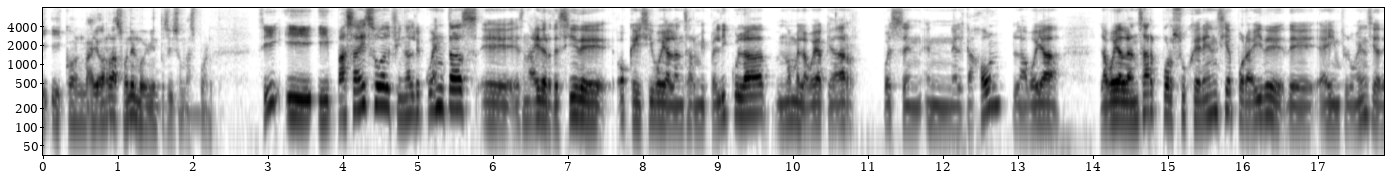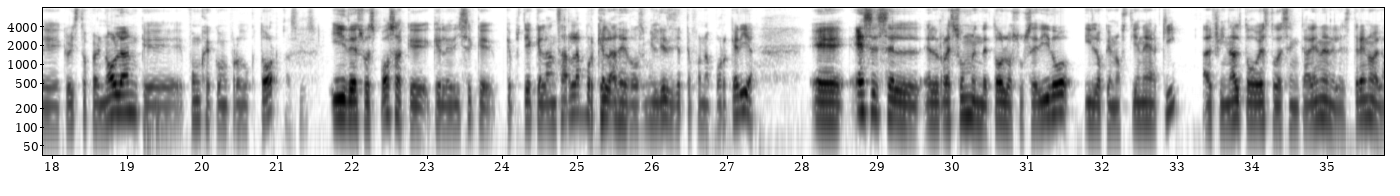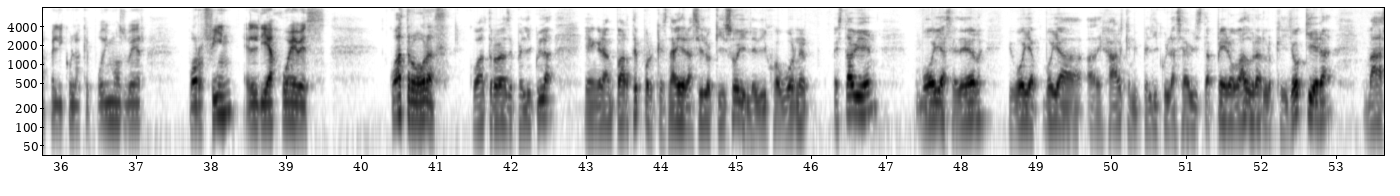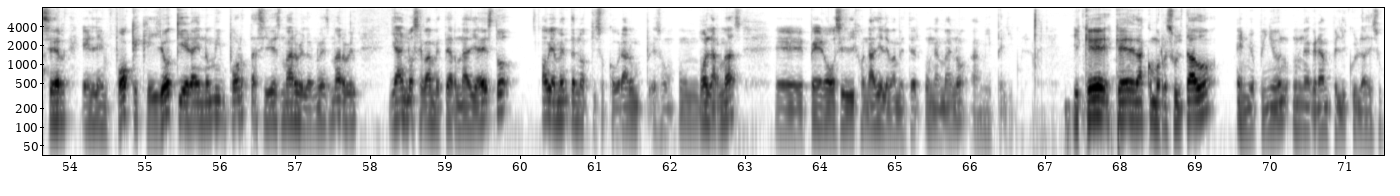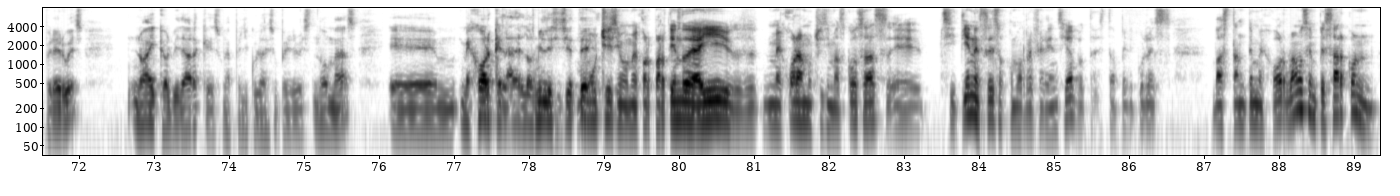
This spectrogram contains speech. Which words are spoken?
y, con mayor razón el movimiento se hizo más fuerte. Sí, y, pasa eso al final de cuentas. Eh, Snyder decide, ok, sí voy a lanzar mi película, no me la voy a quedar pues en, el cajón, la voy a, la voy a lanzar por sugerencia por ahí de, de e influencia de Christopher Nolan, que funge como productor. Así es. Y de su esposa, que, le dice que, que pues, tiene que lanzarla porque la de 2017 fue una porquería. Eh, ese es el, resumen de todo lo sucedido y lo que nos tiene aquí. Al final todo esto desencadena en el estreno de la película que pudimos ver por fin el día jueves. Cuatro horas. Cuatro horas de película, en gran parte porque Snyder así lo quiso y le dijo a Warner, está bien, voy a ceder y voy a, voy a dejar que mi película sea vista, pero va a durar lo que yo quiera va a ser el enfoque que yo quiera y no me importa si es Marvel o no es Marvel. Ya no se va a meter nadie a esto. Obviamente no quiso cobrar un, un dólar más, eh, pero sí dijo nadie le va a meter una mano a mi película. ¿Y qué, qué da como resultado? En mi opinión, una gran película de superhéroes. No hay que olvidar que es una película de superhéroes, no más. Eh, mejor que la del 2017. Muchísimo mejor. Partiendo de ahí, mejora muchísimas cosas. Eh, si tienes eso como referencia, esta película es bastante mejor. Vamos a empezar con,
